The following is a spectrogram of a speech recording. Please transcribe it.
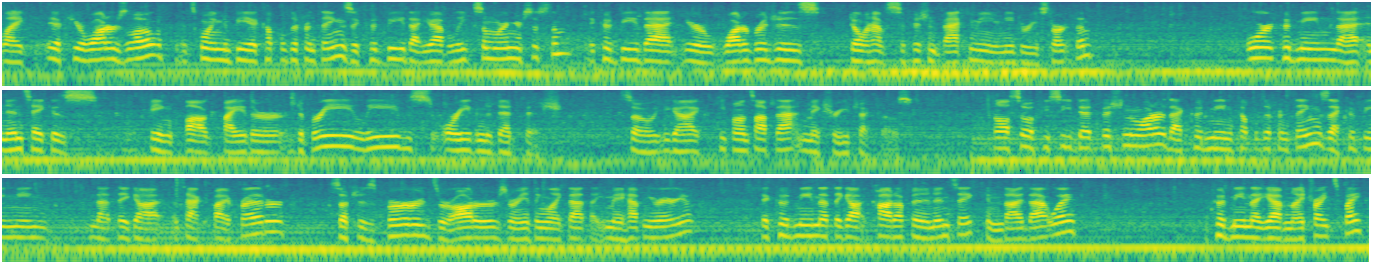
Like if your water's low, it's going to be a couple different things. It could be that you have a leak somewhere in your system. It could be that your water bridges don't have sufficient vacuum and you need to restart them. Or it could mean that an intake is being clogged by either debris, leaves, or even a dead fish. So you gotta keep on top of that and make sure you check those. Also, if you see dead fish in the water, that could mean a couple different things. That could be mean that they got attacked by a predator, such as birds or otters or anything like that that you may have in your area. It could mean that they got caught up in an intake and died that way. Could mean that you have nitrite spike,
